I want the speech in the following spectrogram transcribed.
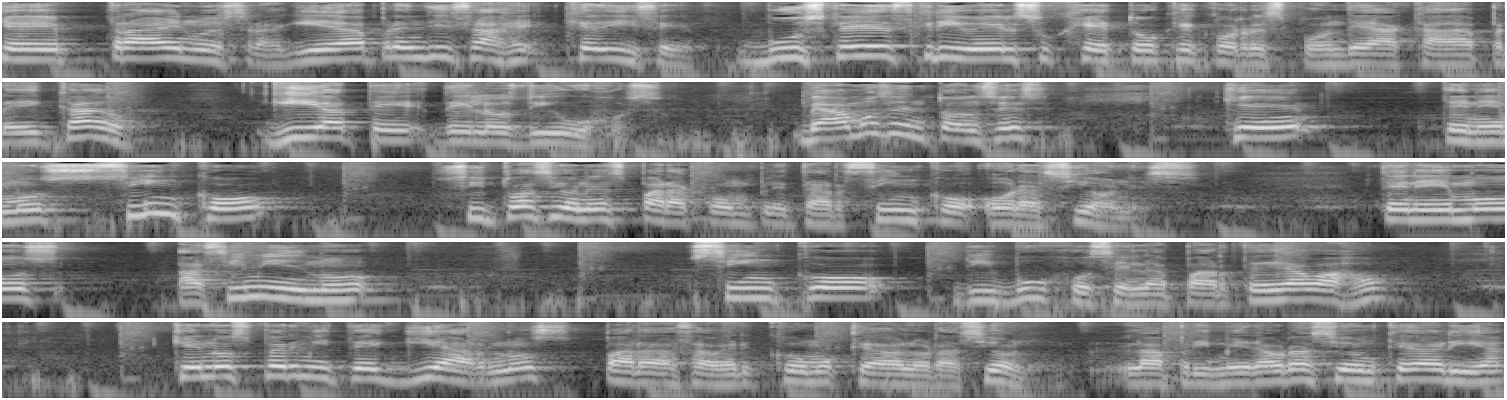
que trae nuestra guía de aprendizaje que dice, busca y escribe el sujeto que corresponde a cada predicado. Guíate de los dibujos. Veamos entonces que tenemos cinco situaciones para completar cinco oraciones. Tenemos asimismo cinco dibujos en la parte de abajo que nos permite guiarnos para saber cómo queda la oración. La primera oración quedaría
